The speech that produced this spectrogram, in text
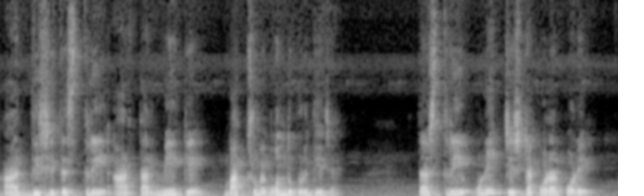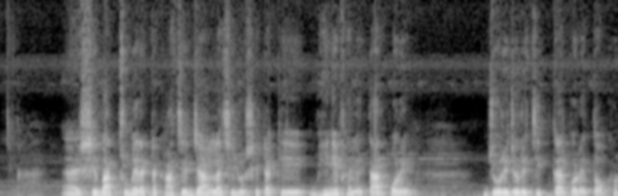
আর দিশিতে স্ত্রী আর তার মেয়েকে বাথরুমে বন্ধ করে দিয়ে যায়। তার স্ত্রী অনেক চেষ্টা করার পরে সে বাথরুমের একটা কাঁচের জানলা ছিল, সেটাকে ভেঙে ফেলে, তারপরে জোরে জোরে চিৎকার করে। তখন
